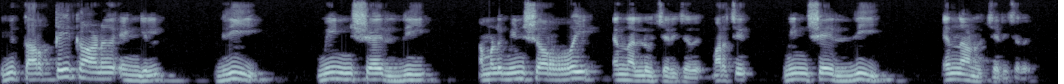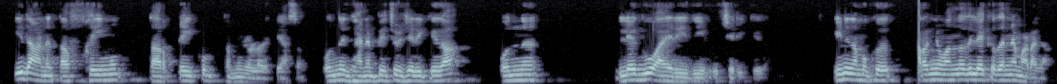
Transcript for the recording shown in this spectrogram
ഇനി തർക്കീക്കാണ് എങ്കിൽ രി മിൻ ഷരി. നമ്മൾ മിൻ ഷെറി എന്നല്ല ഉച്ചരിച്ചത്. മറിച്ച് മിൻ ഷരി എന്നാണ് ഉച്ചരിച്ചത്. ഇതാണ് തഫീമും തർക്കീക്കും തമ്മിലുള്ള വ്യത്യാസം. ഒന്ന് ഘനപ്പിച്ച് ഉച്ചരിക്കുക ഒന്ന് ലഘുവായ രീതിയിൽ ഉച്ചരിക്കുക. ഇനി നമുക്ക് പറഞ്ഞു വന്നതിലേക്ക് തന്നെ മടങ്ങാം.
